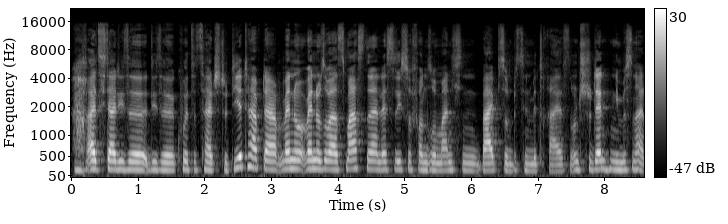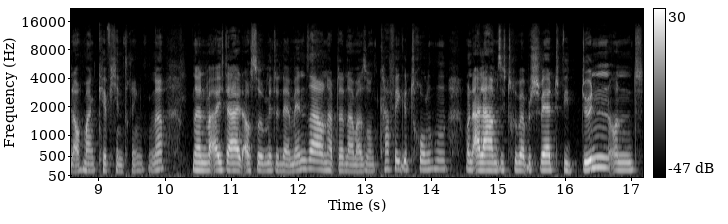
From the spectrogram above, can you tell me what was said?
ach, als ich da diese, diese kurze Zeit studiert habe, da, wenn du, wenn du sowas machst, ne, dann lässt du dich so von so manchen Vibes so ein bisschen mitreißen. Und Studenten, die müssen halt auch mal ein Käffchen trinken, ne? Und dann war ich da halt auch so mit in der Mensa und habe dann da mal so einen Kaffee getrunken und alle haben sich drüber beschwert, wie dünn und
